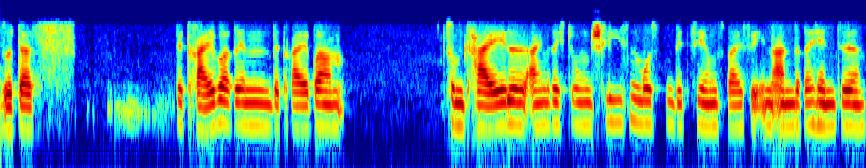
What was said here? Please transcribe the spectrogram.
sodass Betreiberinnen, Betreiber zum Teil Einrichtungen schließen mussten beziehungsweise in andere Hände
